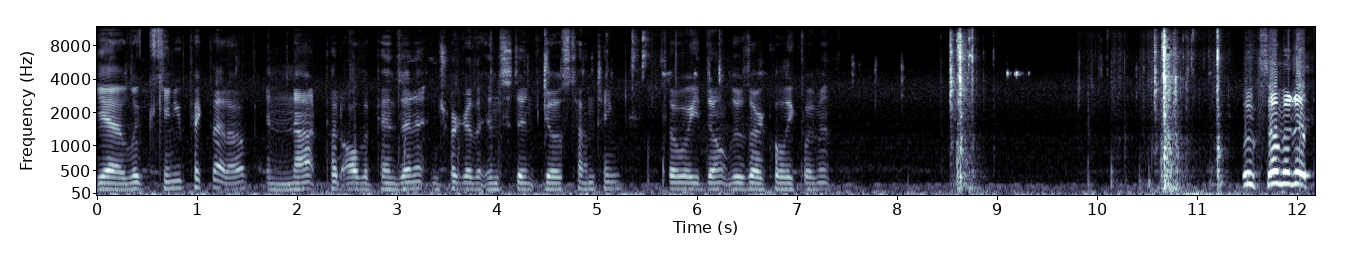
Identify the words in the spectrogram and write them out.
Yeah, Luke, can you pick that up and not put all the pins in it and trigger the instant ghost hunting so we don't lose our cool equipment? Luke, summon it!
